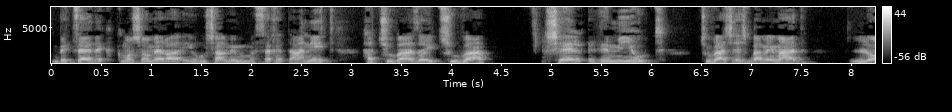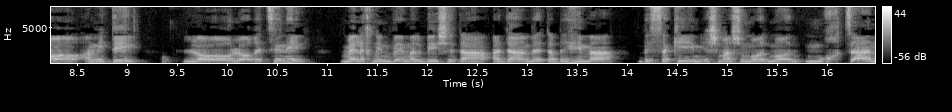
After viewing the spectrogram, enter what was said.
בצדק, כמו שאומר הירושלמי במסכת הענית, התשובה הזו היא תשובה של רמיות, תשובה שיש בה מימד לא אמיתי, לא, לא רציני. מלך ננבה מלביש את האדם ואת הבהמה בשקים, יש משהו מאוד מאוד מוחצן,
